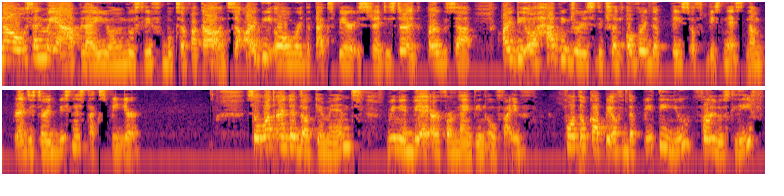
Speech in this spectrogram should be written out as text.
now saan mo i-apply yung loose leaf books of accounts? Sa RDO where the taxpayer is registered or sa RDO having jurisdiction over the place of business ng registered business taxpayer. So what are the documents? We need BIR form 1905 photocopy of the PTU for loose leaf,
